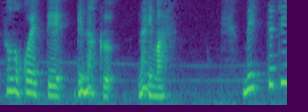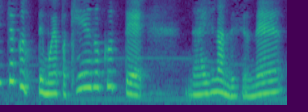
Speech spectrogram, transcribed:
その声って出なくなります。めっちゃちっちゃくってもやっぱ継続って大事なんですよね。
